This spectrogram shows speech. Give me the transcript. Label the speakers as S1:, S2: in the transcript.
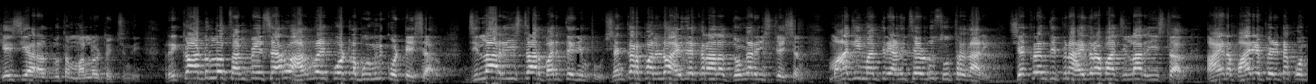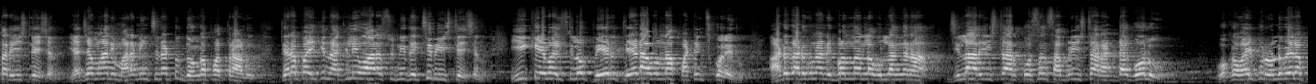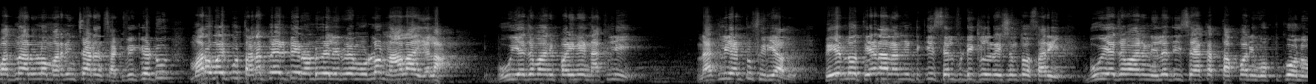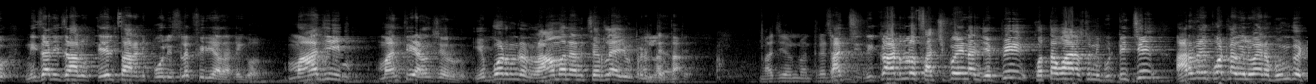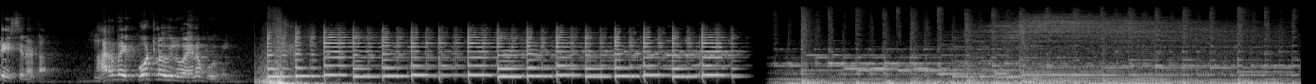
S1: కేసీఆర్ అద్భుతం మళ్ళొట్టి వచ్చింది. రికార్డుల్లో చంపేశారు అరవై కోట్ల భూమిని కొట్టేశారు. జిల్లా రిజిస్ట్రార్ బరితెగింపు. శంకర్పల్లిలో ఐదు ఎకరాల దొంగ రిజిస్ట్రేషన్. మాజీ మంత్రి అనుచరుడు సూత్రధారి. చక్రం తిప్పిన హైదరాబాద్ జిల్లా రిజిస్ట్రార్. ఆయన భార్య పేరిట కొంత రిజిస్ట్రేషన్. యజమాని మరణించినట్టు దొంగ పత్రాలు. తెరపైకి నకిలీ వారసుని తెచ్చి రిజిస్ట్రేషన్. ఈ కేవైసీలో పేరు తేడా ఉన్నా పట్టించుకోలేదు. అడుగడుగున నిబంధనల ఉల్లంఘన జిల్లా రిజిస్ట్రార్ కోసం సబ్ రిజిస్ట్రార్ అడ్డగోలు. ఒకవైపు రెండు వేల పద్నాలుగులో మరణించాడని సర్టిఫికేటు మరోవైపు తన పేరిటే రెండు వేల ఇరవై మూడులో నాలా ఎలా? భూ యజమాని పైనే నకిలీ నకిలీ అంటూ ఫిర్యాదు. పేర్లో తేడాలన్నింటికీ సెల్ఫ్ డిక్లరేషన్తో సరి. భూ యజమాని నిలదీశాక తప్పని ఒప్పుకోలు నిజ నిజాలు తేల్చాలని పోలీసులకు ఫిర్యాదు అట. ఇగో మాజీ మంత్రి అనుచరుడు. ఎవ్వడు రామన్ అనుచరులే అయి ఉంటారు వీళ్ళంతా. రికార్డులో చచ్చిపోయిందని చెప్పి కొత్త వారసుని పుట్టించి అరవై కోట్ల విలువైన భూమి కొట్టేసిరట. అరవై కోట్ల విలువైన భూమి.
